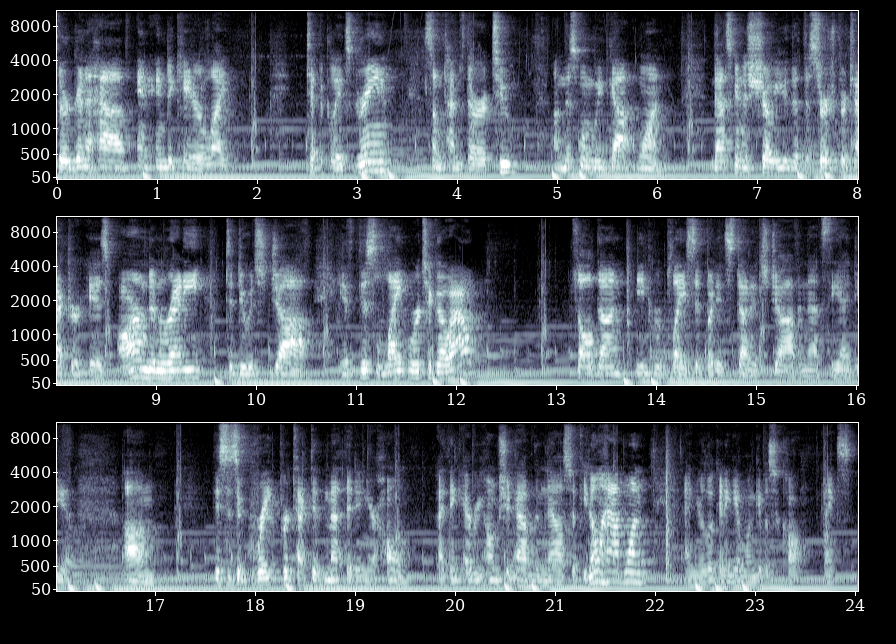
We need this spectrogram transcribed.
they're gonna have an indicator light. Typically it's green, sometimes there are two. On this one we've got one. That's gonna show you that the surge protector is armed and ready to do its job. If this light were to go out, it's all done, need to replace it, but it's done its job, and that's the idea. Um, this is a great protective method in your home. I think every home should have them now. So if you don't have one and you're looking to get one, give us a call. Thanks.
